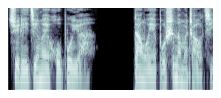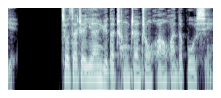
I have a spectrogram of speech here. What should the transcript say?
距离镜卫湖不远，但我也不是那么着急，就在这烟雨的城镇中缓缓的步行。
